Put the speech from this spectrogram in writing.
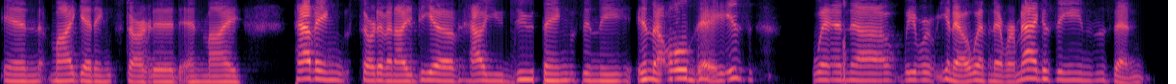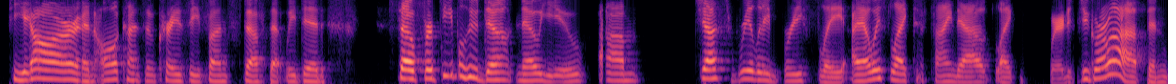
in my getting started and my having sort of an idea of how you do things in the in the old days when uh, we were, you know, when there were magazines and PR and all kinds of crazy fun stuff that we did. So, for people who don't know you, um, just really briefly, I always like to find out like where did you grow up and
